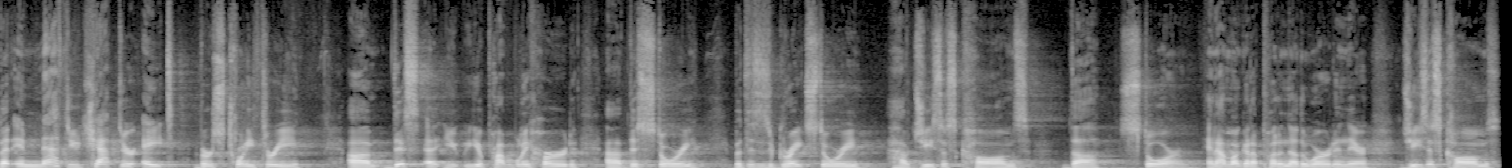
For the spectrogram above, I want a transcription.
But in Matthew chapter 8, verse 23, um, this, uh, you, you probably heard uh, this story, but this is a great story how Jesus calms the storm. And I'm going to put another word in there. Jesus calms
